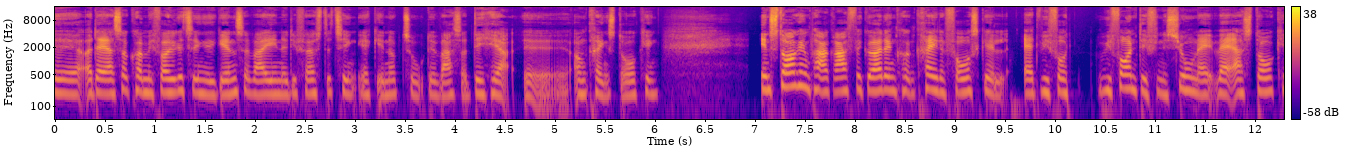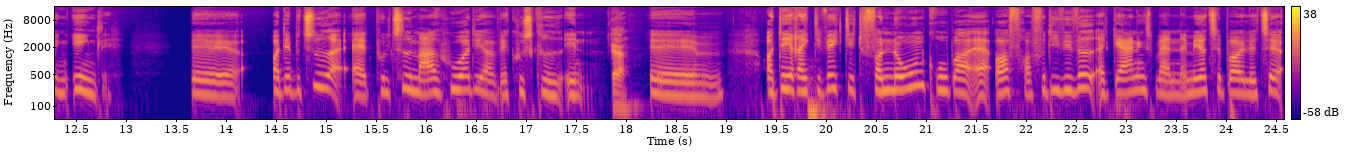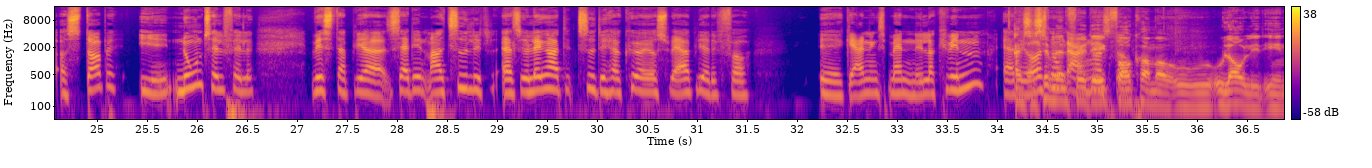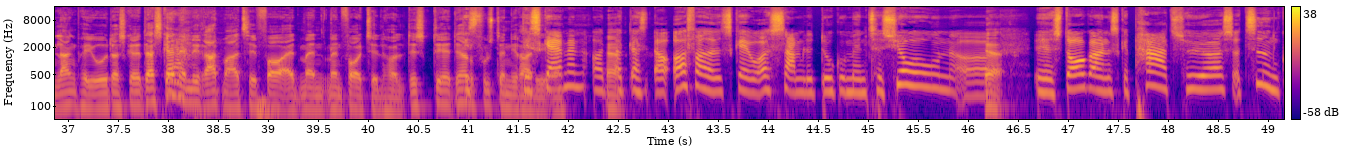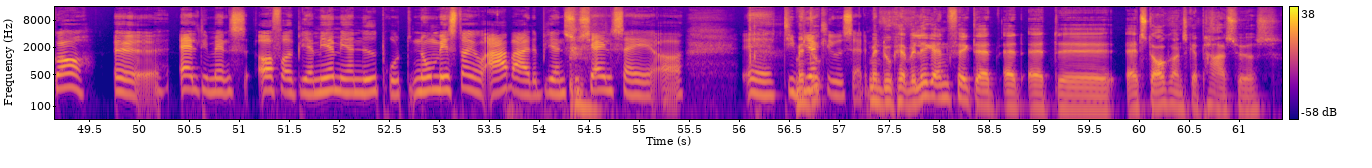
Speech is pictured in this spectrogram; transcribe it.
Øh, og da jeg så kom i Folketinget igen, så var en af de første ting, jeg genoptog, det var så det her øh, omkring stalking. En stalking-paragraf vil gøre den konkrete forskel, at vi får, vi får en definition af, hvad er stalking egentlig? Øh, og det betyder, at politiet meget hurtigere vil kunne skride ind. Ja. Øhm, og det er rigtig vigtigt for nogle grupper af ofre, fordi vi ved, at gerningsmanden er mere tilbøjelig til at stoppe i nogle tilfælde, hvis der bliver sat ind meget tidligt. Altså jo længere tid det her kører, jo sværere bliver det for øh, gerningsmanden eller kvinden. Er altså det også nogle simpelthen fordi det ikke forekommer u- ulovligt i en lang periode. Der skal, der skal Ja. nemlig ret meget til, for at man, man får et tilhold. Det, det, det har du fuldstændig ret Det i. skal ja. man, og, Ja. og, der, og offeret skal jo også samle dokumentation, og Ja. øh, stalkeren skal partshøres, og tiden går, øh, alt imens offeret bliver mere og mere nedbrudt. Nogle mister jo arbejde, bliver en social sag, og øh, de er Men du- virkelig udsatte. Men du kan vel ikke anfægte, at, at, at, øh, at stalkeren skal partshøres?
